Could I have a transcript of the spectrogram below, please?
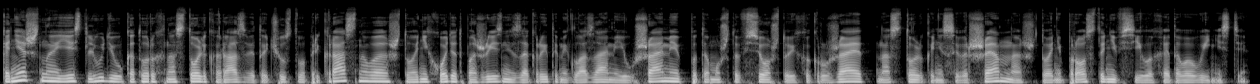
Конечно, есть люди, у которых настолько развито чувство прекрасного, что они ходят по жизни с закрытыми глазами и ушами, потому что все, что их окружает, настолько несовершенно, что они просто не в силах этого вынести.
